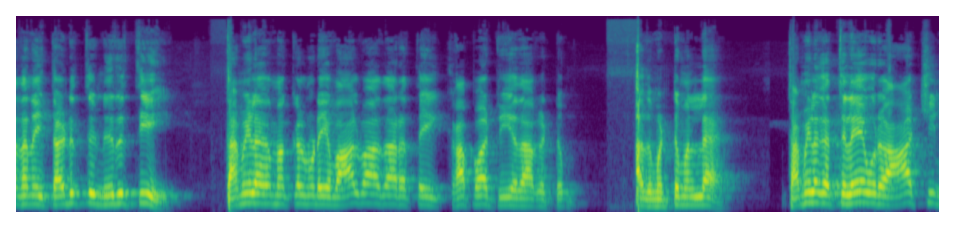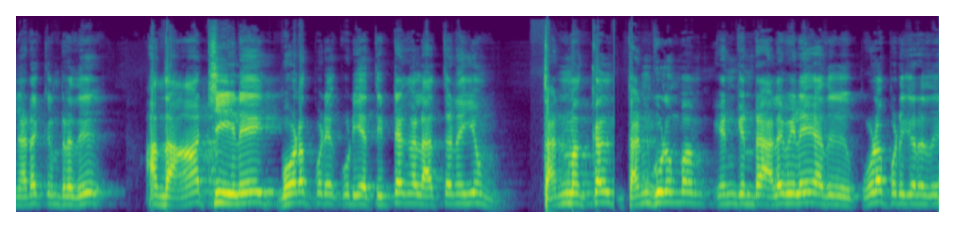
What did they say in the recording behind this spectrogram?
அதனை தடுத்து நிறுத்தி தமிழக மக்களுடைய வாழ்வாதாரத்தை காப்பாற்றியதாகட்டும். அது மட்டுமல்ல தமிழகத்திலே ஒரு ஆட்சி நடக்கின்றது. அந்த ஆட்சியிலே போடப்படக்கூடிய திட்டங்கள் அத்தனையும் தன் மக்கள் தன் குடும்பம் என்கின்ற அளவிலே அது போடப்படுகிறது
